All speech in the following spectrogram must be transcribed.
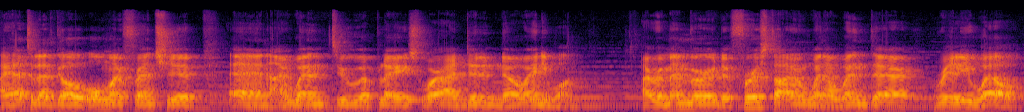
I had to let go all my friendship and I went to a place where I didn't know anyone. I remember the first time when I went there really well.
